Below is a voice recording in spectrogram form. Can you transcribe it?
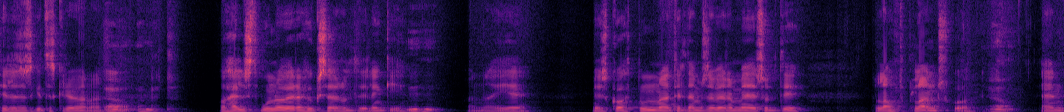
til þess að geta skrifa hana. Já, einmitt. Og helst búin að vera að hugsa það svolítið lengi. Mhm. þannig að ég mér finnst gott núna til dæmis að vera með svolítið langt plan sko. Já, en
